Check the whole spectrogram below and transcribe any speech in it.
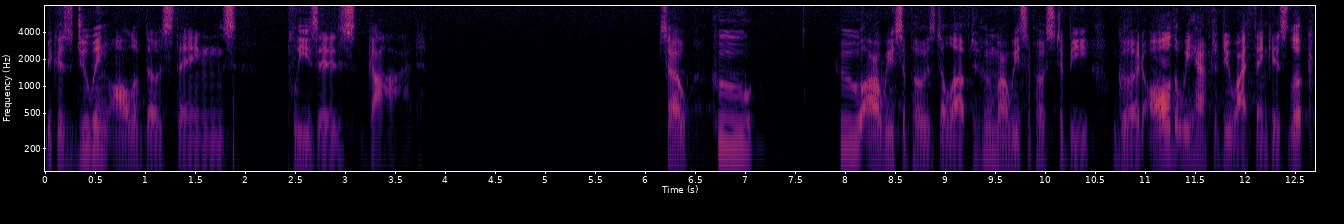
because doing all of those things pleases God. So, who, who are we supposed to love? To whom are we supposed to be good? All that we have to do, I think, is look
